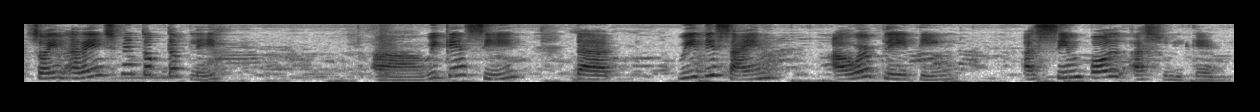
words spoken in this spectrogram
So in arrangement of the plate, uh, we can see that we design our plating as simple as we can.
